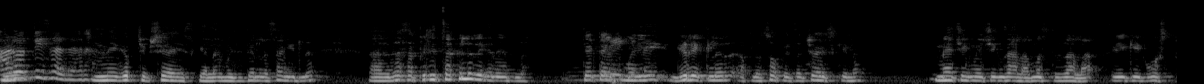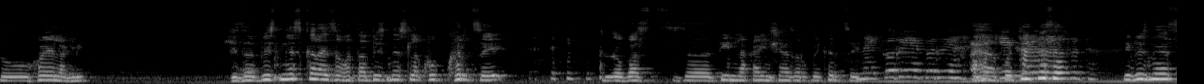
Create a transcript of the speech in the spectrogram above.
अडोतीस हजार. मी गपचिप चॉईस केला. म्हणजे त्यांना सांगितलं जसा फ्रीजचा कलर आहे का नाही आपला त्या टाईपमध्ये ग्रे कलर आपला सोफ्याचा चॉईस केला. मॅचिंग मॅचिंग झाला मस्त झाला. एक एक वस्तू व्हायला लागली. हिचा बिझनेस करायचा होता. बिझनेसला खूप खर्च आहे. जवळपास अं, तीन लाख ऐंशी हजार रुपये खर्च आहे. नाही करूया हा, पण एक ते कसं- होतं. ते बिझनेस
